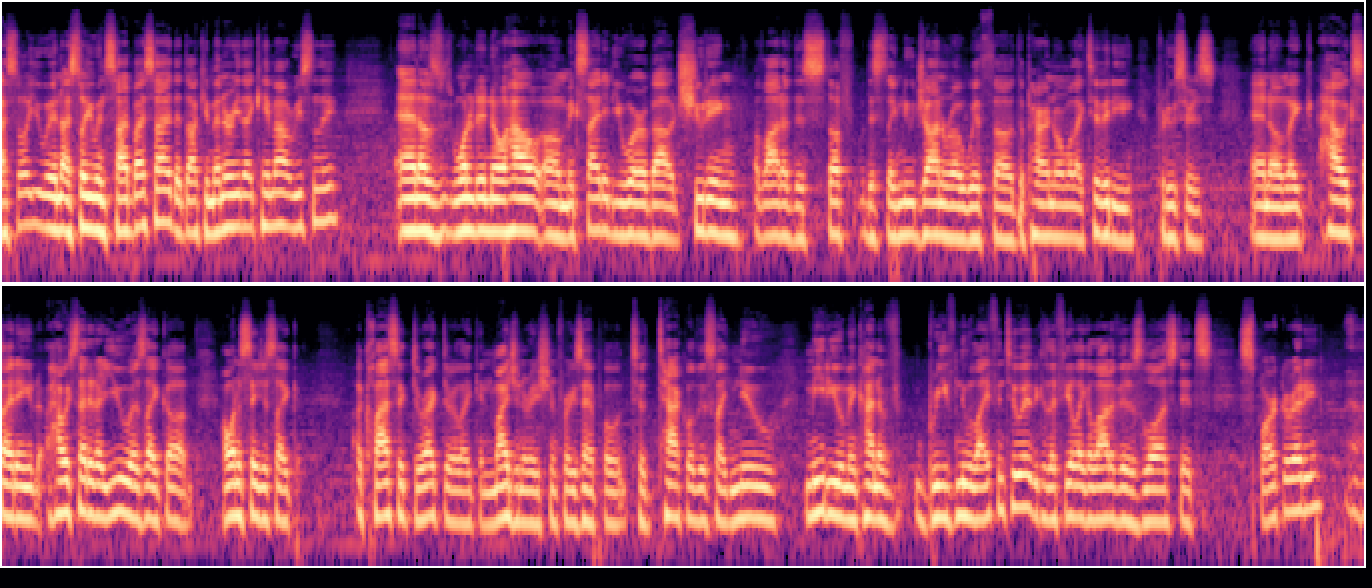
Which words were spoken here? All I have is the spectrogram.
I saw you in I saw you in Side by Side, the documentary that came out recently, and I was wanted to know how um, excited you were about shooting a lot of this stuff, this like new genre with uh, the Paranormal Activity producers, and um, like how exciting how excited are you as like uh, I want to say just like a classic director like in my generation for example to tackle this like new medium and kind of breathe new life into it because I feel like a lot of it has lost its spark already. Yeah.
